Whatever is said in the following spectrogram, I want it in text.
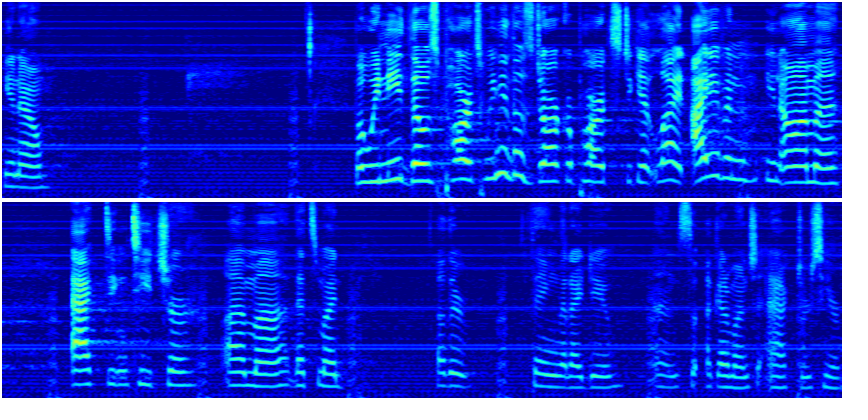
you know. But we need those parts. We need those darker parts to get light. I even, you know, I'm a acting teacher. I'm a, that's my other thing that I do, and so I got a bunch of actors here.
